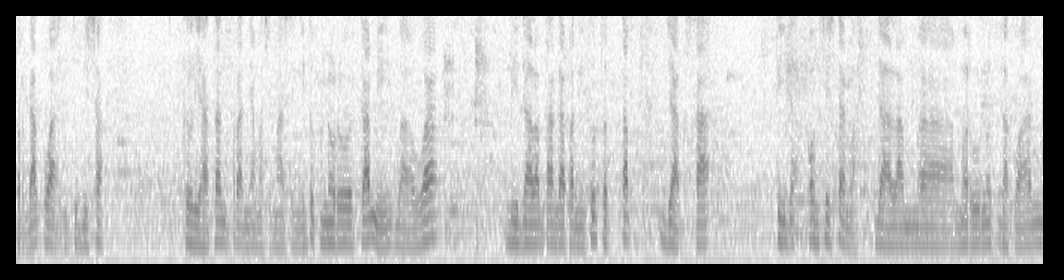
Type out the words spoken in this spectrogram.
terdakwa itu bisa kelihatan perannya masing-masing. Itu menurut kami bahwa di dalam tanggapan itu tetap jaksa tidak konsisten lah dalam uh, merunut dakwaan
